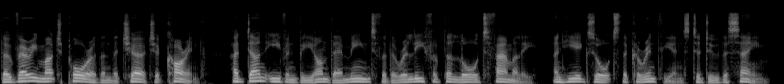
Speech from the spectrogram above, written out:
though very much poorer than the church at Corinth, had done even beyond their means for the relief of the Lord's family, and he exhorts the Corinthians to do the same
